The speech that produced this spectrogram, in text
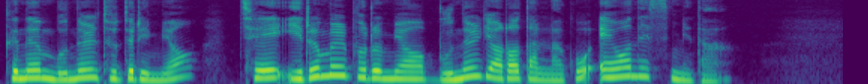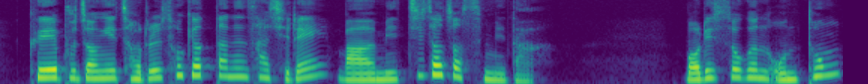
그는 문을 두드리며 제 이름을 부르며 문을 열어달라고 애원했습니다. 그의 부정이 저를 속였다는 사실에 마음이 찢어졌습니다. 머릿속은 온통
